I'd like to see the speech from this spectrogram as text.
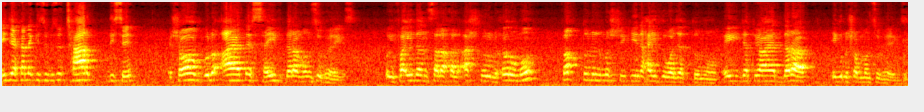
এই যে এখানে কিছু কিছু ছাড় দিছে সবগুলো আয়াতে সাইফ দ্বারা মনসুখ হয়ে গেছে। ওই ফাইদান সালাখাল আশহুরুল হুরুম ফাকতুলুল মুশরিকিন হাইতু ওয়াজাদতুমুহুম এই জাতীয় আয়াত দ্বারা এগুলো সব মনসুখ হয়ে গেছে।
